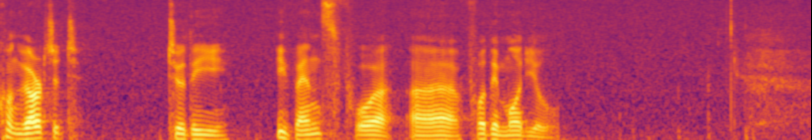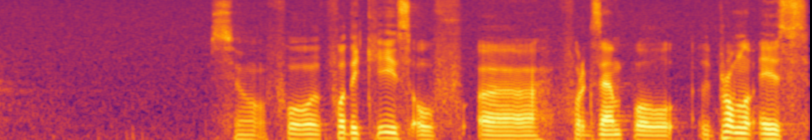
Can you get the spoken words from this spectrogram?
converted to the events for uh, for the module. So for for the case of, uh, for example, the problem is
